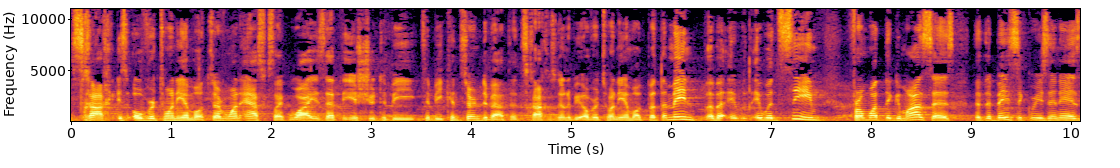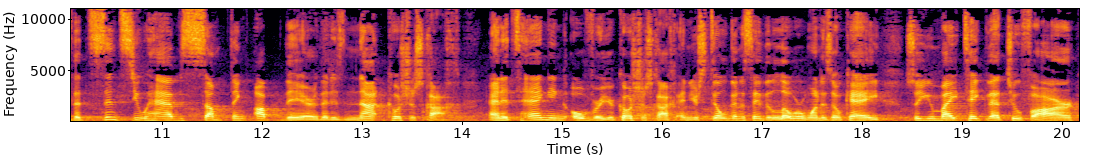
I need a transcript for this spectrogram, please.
schach is over 20 amot. So everyone asks, like, why is that the issue to be to be concerned about, that schach is going to be over 20 amot? But the main, but it, it would seem from what the Gemara says that the basic reason is that since you have something up there that is not kosher schach, and it's hanging over your kosher schach, and you're still going to say the lower one is okay, so you might take that too far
